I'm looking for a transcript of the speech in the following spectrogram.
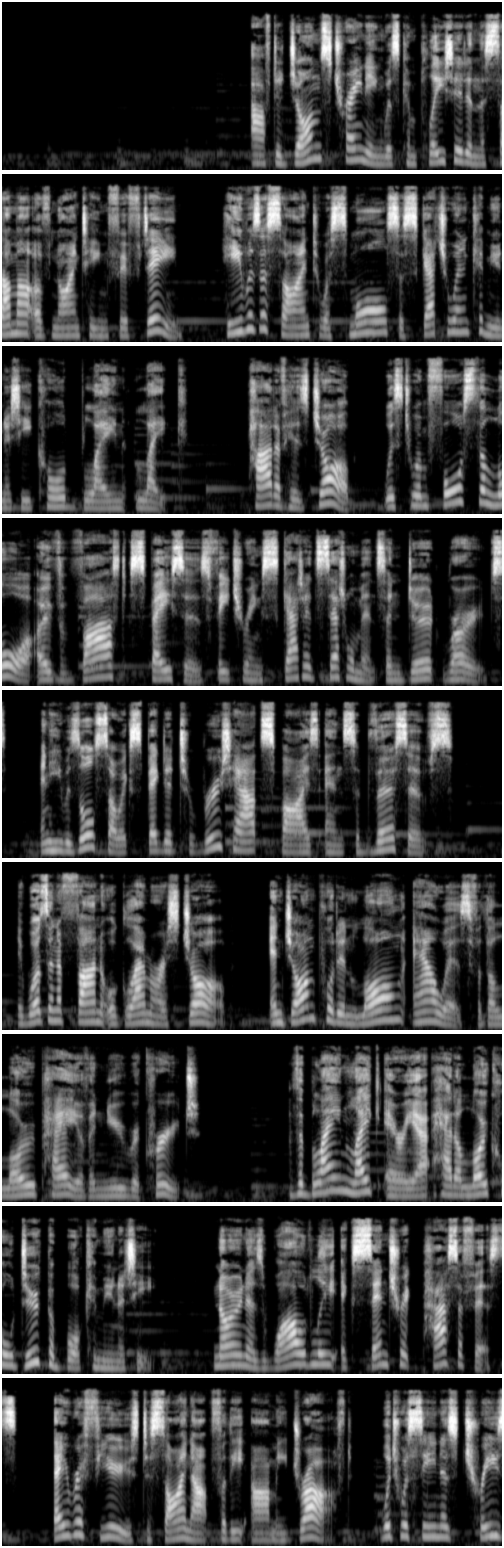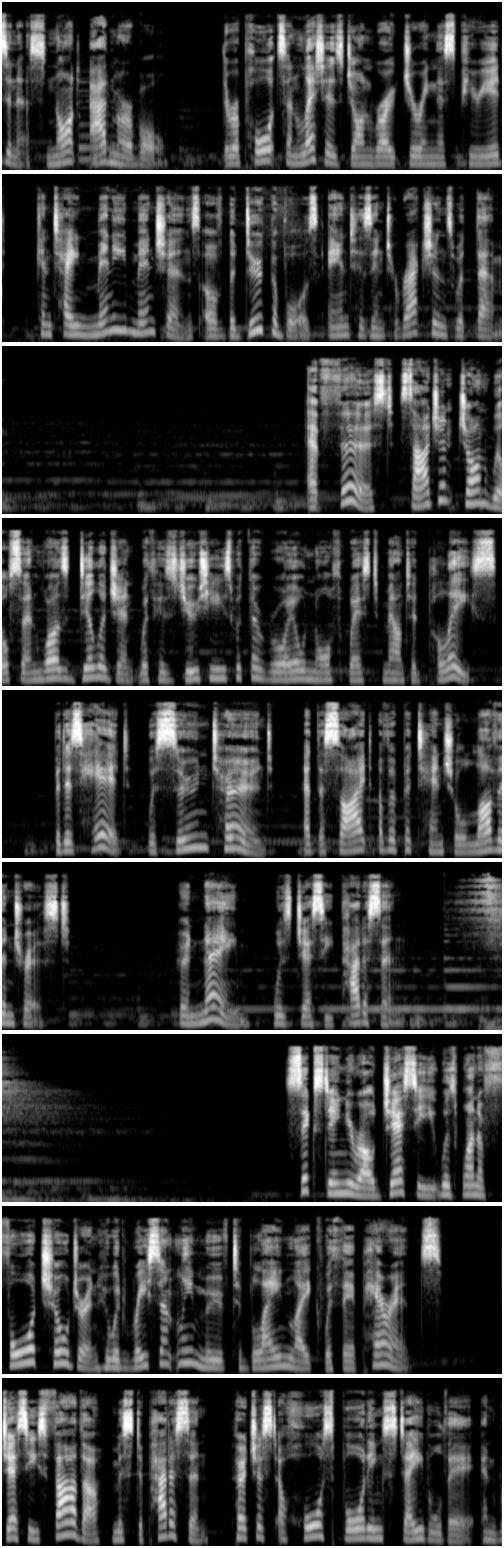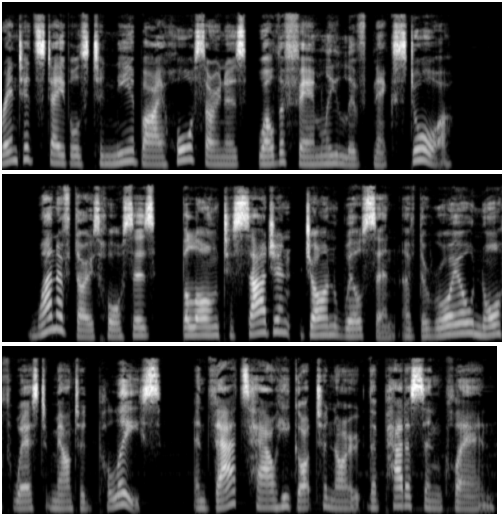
After John's training was completed in the summer of 1915, he was assigned to a small Saskatchewan community called Blaine Lake. Part of his job was to enforce the law over vast spaces featuring scattered settlements and dirt roads, and he was also expected to root out spies and subversives. It wasn't a fun or glamorous job, and John put in long hours for the low pay of a new recruit. The Blaine Lake area had a local Doukhobor community. Known as wildly eccentric pacifists, they refused to sign up for the army draft, which was seen as treasonous, not admirable. The reports and letters John wrote during this period contain many mentions of the Doukhobors and his interactions with them. At first, Sergeant John Wilson was diligent with his duties with the Royal Northwest Mounted Police, but his head was soon turned at the sight of a potential love interest. Her name was Jesse Patterson. 16 year old Jesse was one of four children who had recently moved to Blaine Lake with their parents. Jesse's father, Mr. Patterson, purchased a horse boarding stable there and rented stables to nearby horse owners while the family lived next door. One of those horses belonged to Sergeant John Wilson of the Royal Northwest Mounted Police, and that's how he got to know the Patterson clan.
